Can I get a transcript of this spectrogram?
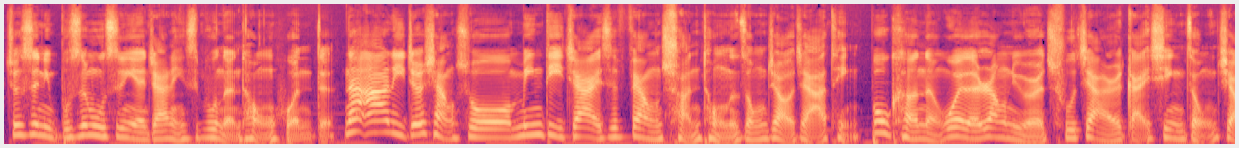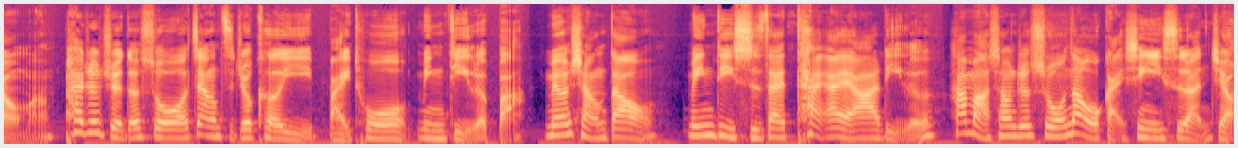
就是你不是穆斯林的家庭是不能通婚的。那阿里就想说，Mindy 家也是非常传统的宗教家庭，不可能为了让女儿出嫁而改信宗教嘛？他就觉得说这样子。就可以摆脱 Mindy 了吧？没有想到 Mindy 实在太爱阿里了，他马上就说：“那我改信伊斯兰教。”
